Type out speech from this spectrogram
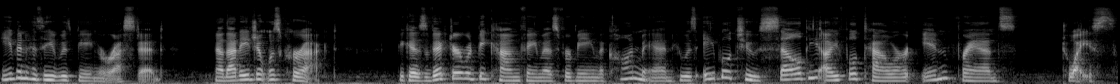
even as he was being arrested. Now, that agent was correct because Victor would become famous for being the con man who was able to sell the Eiffel Tower in France twice.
